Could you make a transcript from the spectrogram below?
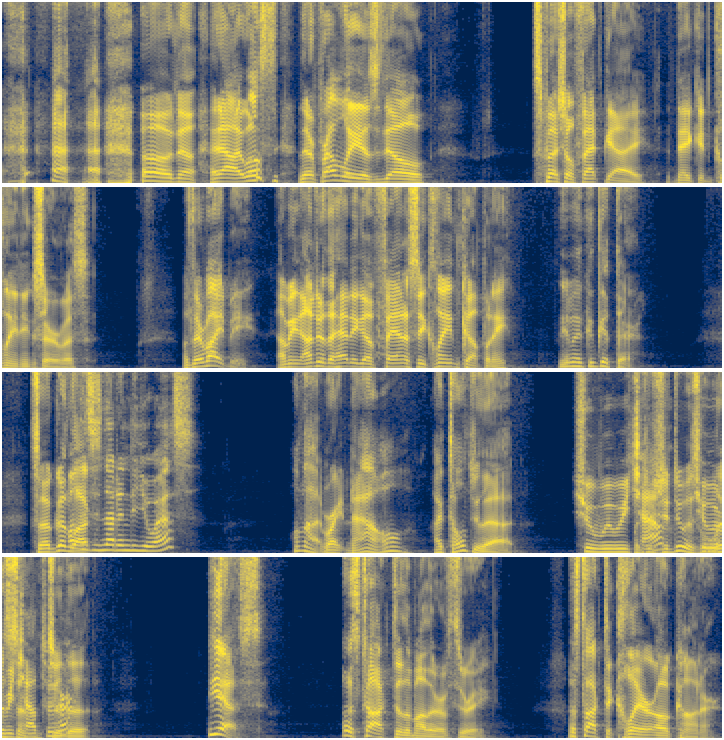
Oh no! And now I will. There probably is no special fat guy naked cleaning service, but there might be. I mean, under the heading of Fantasy Clean Company, you might could get there. So good Oh, luck. this is not in the U.S.? well, not right now. I told you that. Should we reach What out? you should do is Should listen to, to her? the. Yes, let's talk to the mother of three. Let's talk to Claire O'Connor.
